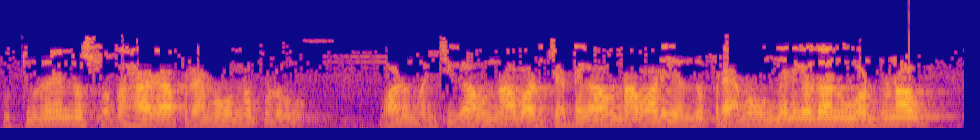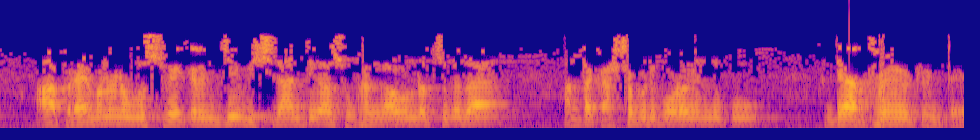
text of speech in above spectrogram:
పుత్రుడు ఎందు స్వతహాగా ప్రేమ ఉన్నప్పుడు వాడు మంచిగా ఉన్నా వాడు చెడ్డగా ఉన్నా వాడు ఎందు ప్రేమ ఉందని కదా నువ్వు అంటున్నావు. ఆ ప్రేమను నువ్వు స్వీకరించి విశ్రాంతిగా సుఖంగా ఉండొచ్చు కదా. అంత కష్టపడిపోవడం ఎందుకు? అంటే అర్థం ఏమిటంటే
